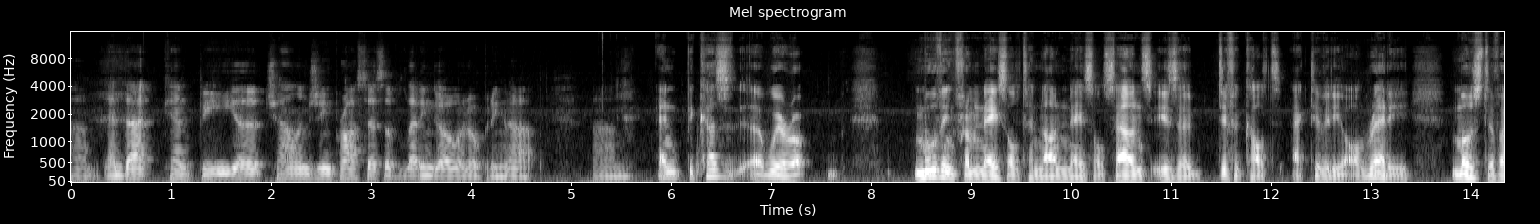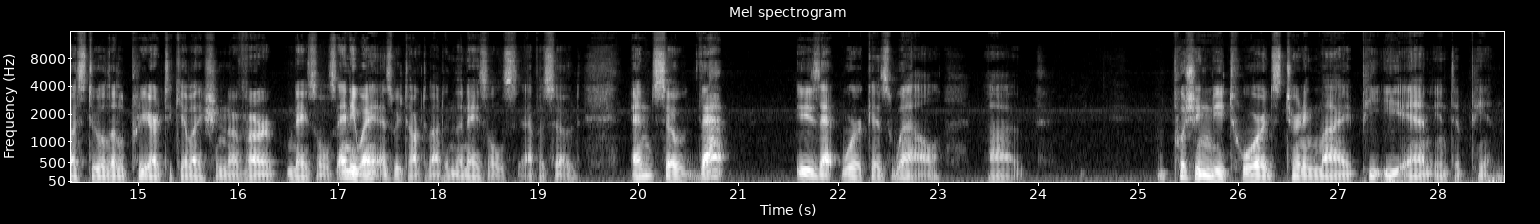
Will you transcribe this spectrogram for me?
Um, and that can be a challenging process of letting go and opening up. Um, And because uh, we're moving from nasal to non nasal sounds is a difficult activity already, most of us do a little pre articulation of our nasals anyway, as we talked about in the nasals episode. And so that is at work as well, uh, pushing me towards turning my PEN into PIN.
